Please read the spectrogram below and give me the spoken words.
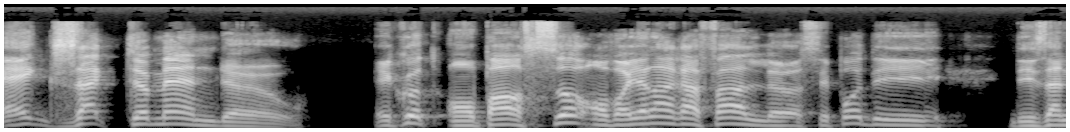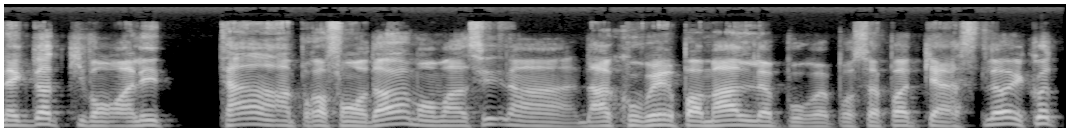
Exactement. Écoute, on passe ça, on va y aller en rafale. Ce pas des, anecdotes qui vont aller tant en profondeur, mais on va essayer d'en couvrir pas mal pour, pour ce podcast-là. Écoute.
